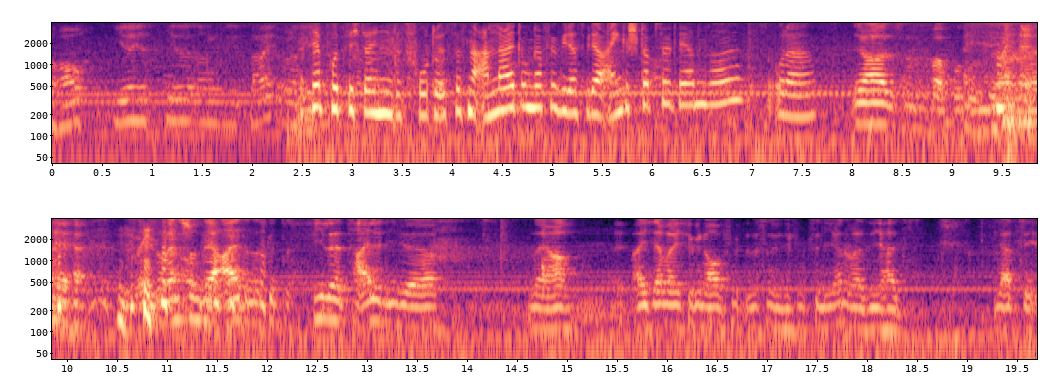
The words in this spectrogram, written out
Braucht ihr jetzt hier irgendwie Zeit? Oder Bisher putze ich dahin das Foto. Ist das eine Anleitung dafür, wie das wieder eingestöpselt werden soll? Oder? Ja, das sind ein paar Fotos. das Experiment ist schon sehr alt und es gibt viele Teile, die wir, naja, eigentlich selber nicht so genau wissen, wie sie funktionieren, weil sie halt ja, zehn, äh,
